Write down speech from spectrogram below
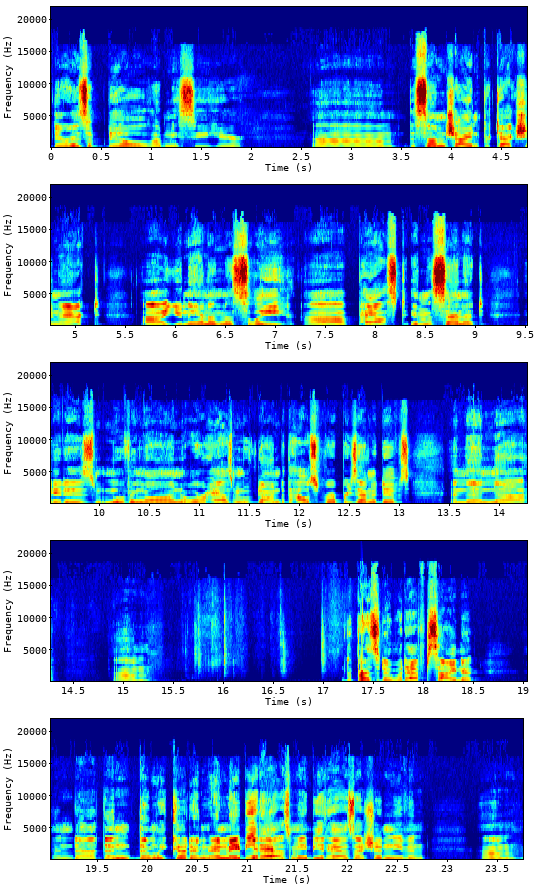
there is a bill. Let me see here. Um, the Sunshine Protection Act uh, unanimously uh, passed in the Senate. It is moving on or has moved on to the House of Representatives, and then uh, um, the president would have to sign it, and uh, then then we could, and, and maybe it has, maybe it has. I shouldn't even. Um,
